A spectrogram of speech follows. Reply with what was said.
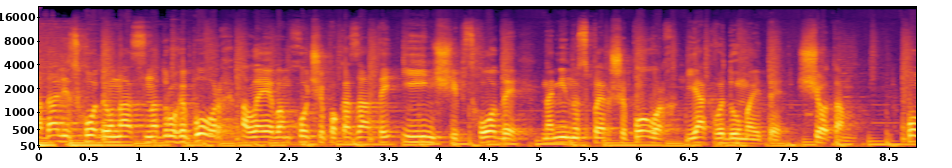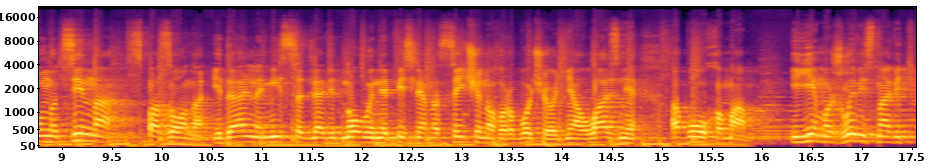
А далі сходи у нас на другий поверх, але я вам хочу показати інші сходи на мінус перший поверх. Як ви думаєте, що там? Повноцінна спа-зона – ідеальне місце для відновлення після насиченого робочого дня у лазні або у хомам. І є можливість навіть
